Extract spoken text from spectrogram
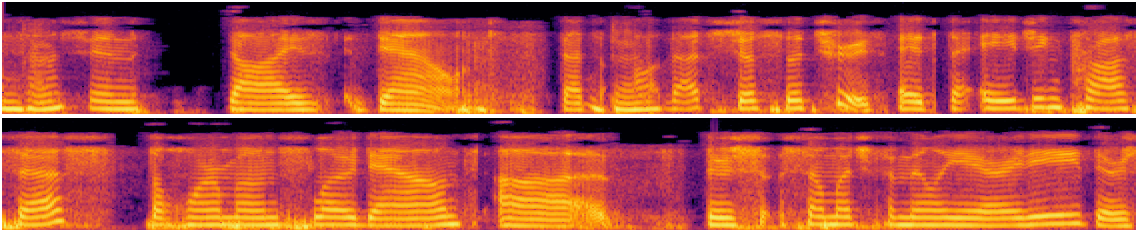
Okay. Passion dies down. That's okay. all, that's just the truth. It's the aging process. The hormones slow down. Uh, there's so much familiarity. There's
